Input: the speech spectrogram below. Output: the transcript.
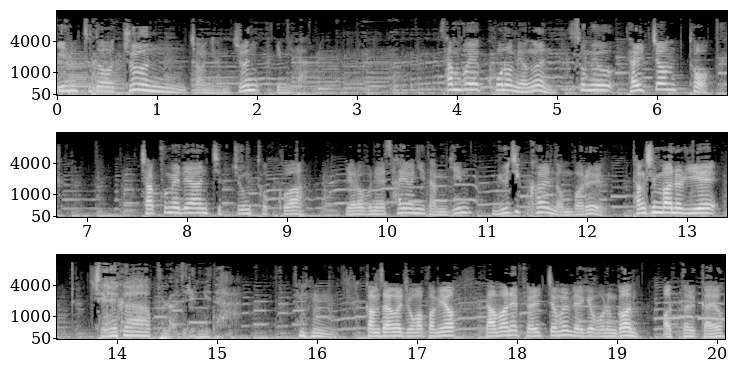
Into the 준 정현준입니다. 3부의 코너명은 수뮤 별점 토크. 작품에 대한 집중 토크와 여러분의 사연이 담긴 뮤지컬 넘버를 당신만을 위해 제가 불러드립니다. 감상을 종합하며 나만의 별점을 매겨보는 건 어떨까요?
